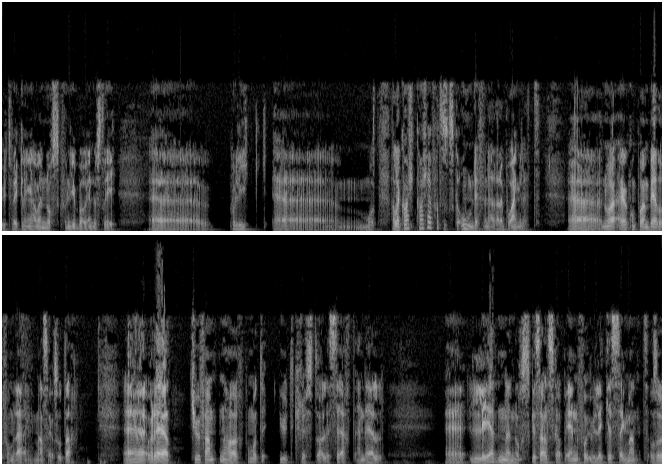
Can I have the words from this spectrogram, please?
utvikling av en norsk fornybar industri eh, på lik måte. Eller kanskje, kanskje, jeg faktisk skal omdefinere det poenget litt. nå har jeg kommet på en bedre formulering mens jeg har sittet her. og det er at 2015 har på en måte utkrystallisert en del ledende norske selskap innenfor ulike segment. Altså,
